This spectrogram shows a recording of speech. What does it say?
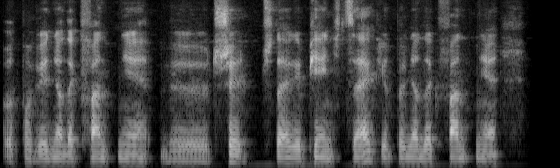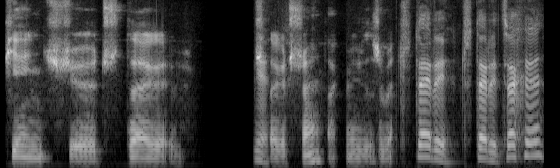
odpowiednio adekwatnie y, 3, 4, 5 cech i odpowiednio adekwatnie 5, 4, Nie. 4, 3, tak, żeby Cztery, cztery cechy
